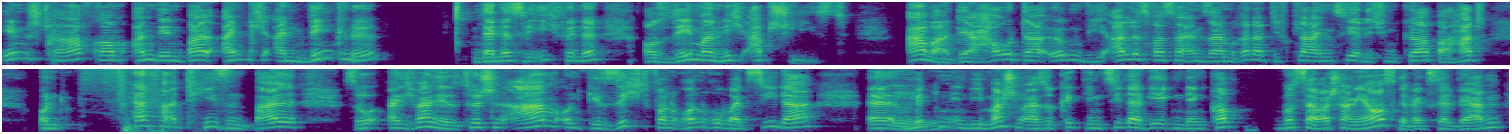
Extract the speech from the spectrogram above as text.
im Strafraum an den Ball. Eigentlich ein Winkel, denn es, wie ich finde, aus dem man nicht abschließt. Aber der haut da irgendwie alles, was er in seinem relativ kleinen, zierlichen Körper hat und pfeffert diesen Ball so, also ich weiß nicht, zwischen Arm und Gesicht von Ron-Robert Zieler äh, mhm. mitten in die Maschen. Also kriegt ihn Zieler gegen den Kopf, muss er wahrscheinlich ausgewechselt werden,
